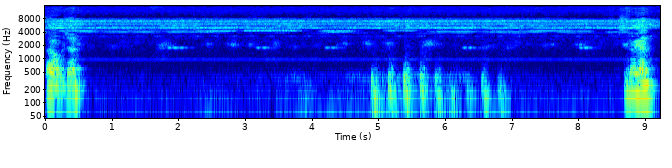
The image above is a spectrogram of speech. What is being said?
Tawag dyan. Sino yan?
